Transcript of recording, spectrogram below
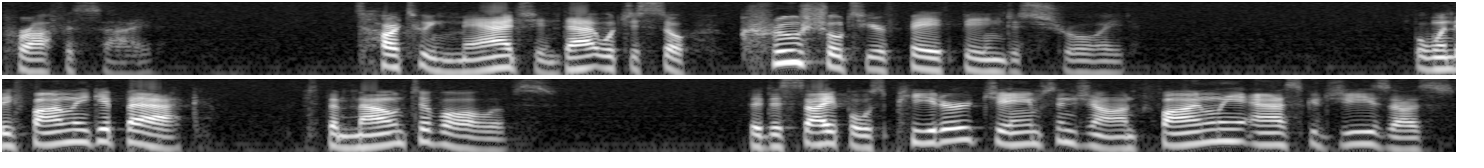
prophesied. It's hard to imagine that which is so crucial to your faith being destroyed. But when they finally get back to the Mount of Olives, the disciples, Peter, James, and John, finally ask Jesus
